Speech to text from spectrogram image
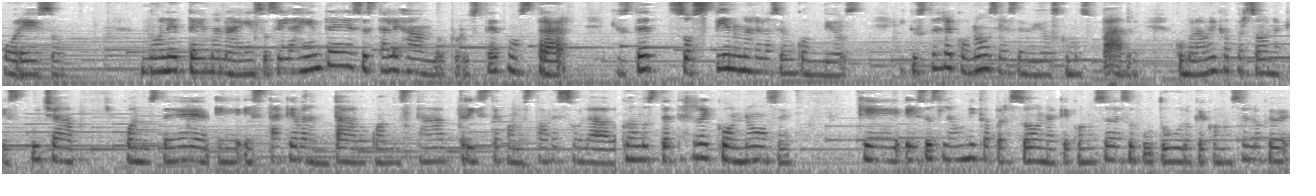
por eso. No le teman a eso. Si la gente se está alejando por usted mostrar que usted sostiene una relación con Dios y que usted reconoce a ese Dios como su Padre, como la única persona que escucha cuando usted eh, está quebrantado, cuando está triste, cuando está desolado, cuando usted reconoce que esa es la única persona que conoce de su futuro, que conoce lo que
